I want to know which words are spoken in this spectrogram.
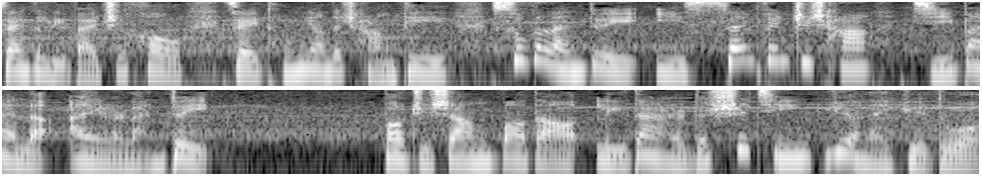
三个礼拜之后，在同样的场地，苏格兰队以三分之差击败了爱尔兰队。报纸上报道李戴尔的事情越来越多。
